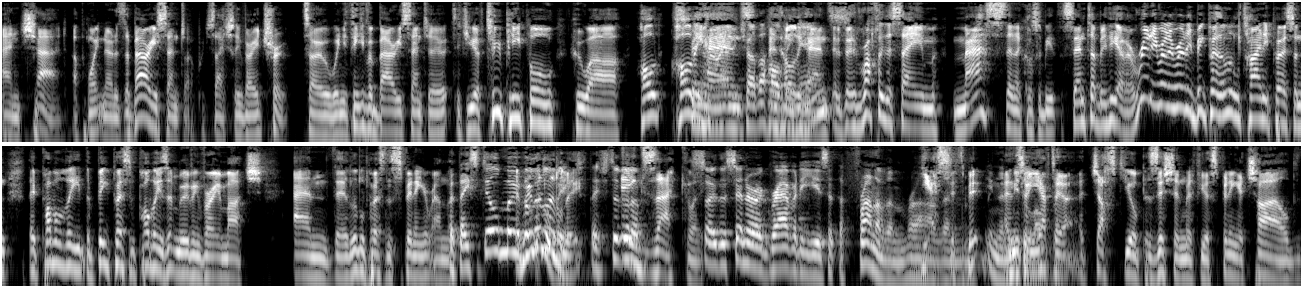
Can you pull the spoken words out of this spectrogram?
and Chad, a point known as a barycenter, which is actually very true. So when you think of a barycenter, if you have two people who are hold, holding hands, other, and holding holding hands, hands. if they're roughly the same mass, then of course it'll be at the center. But if you have a really, really, really big person, a little tiny person, they probably, the big person probably isn't moving very much. And the little person's spinning around the But they still move They a move a little, little bit. bit. They've still got a- Exactly. so the center of gravity is at the front of them rather Yes, than it's a bit, in the and so you have them. to adjust your position if you're spinning a child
